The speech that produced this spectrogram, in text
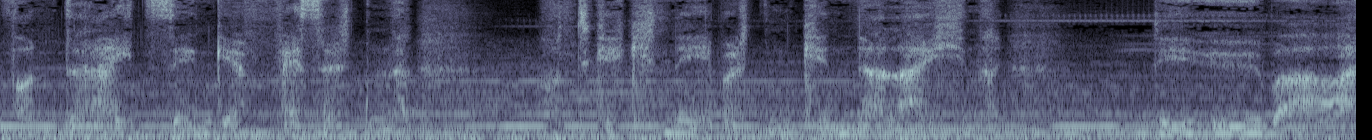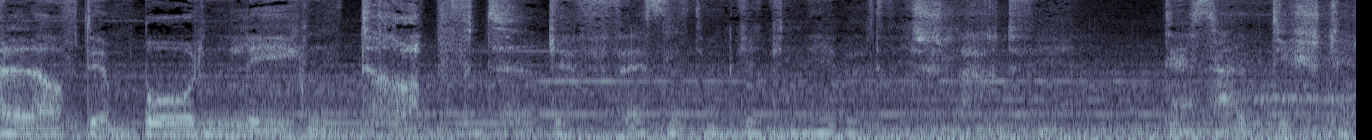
von 13 gefesselten und geknebelten Kinderleichen, die überall auf dem Boden liegen, tropft. Gefesselt und geknebelt wie Schlachtvieh. Deshalb die Stille.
